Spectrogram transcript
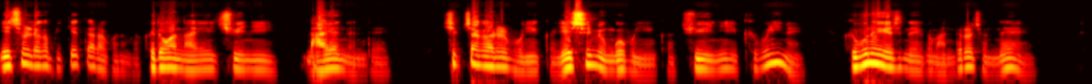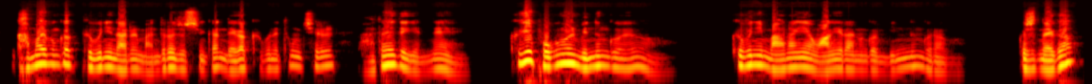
예수를 내가 믿겠다라고 하는 거야. 그동안 나의 주인이 나였는데, 십자가를 보니까, 예수님이 온 거 보니까 주인이 그분이네. 그분에 의해서 내가 만들어졌네. 가만히 보니까 그분이 나를 만들어줬으니까 내가 그분의 통치를 받아야 되겠네. 그게 복음을 믿는 거예요. 그분이 만왕의 왕이라는 걸 믿는 거라고. 그래서 내가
